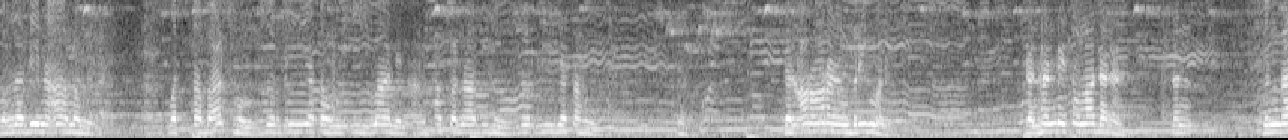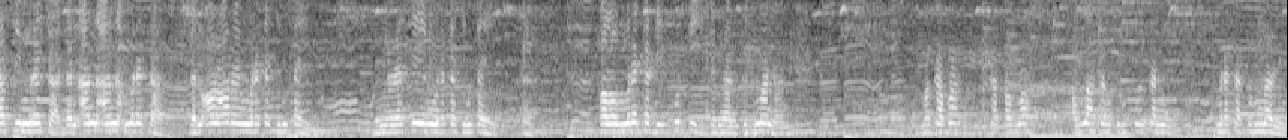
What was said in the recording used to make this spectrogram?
والذين آمنوا واتبعتهم ذريتهم بإيمان ألحقنا بهم ذريتهم dan orang-orang yang beriman dan handai tauladan dan generasi mereka dan anak-anak mereka dan orang-orang yang mereka cintai generasi yang mereka cintai eh, kalau mereka diikuti dengan keimanan maka apa? Kata Allah Allah akan kumpulkan mereka kembali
